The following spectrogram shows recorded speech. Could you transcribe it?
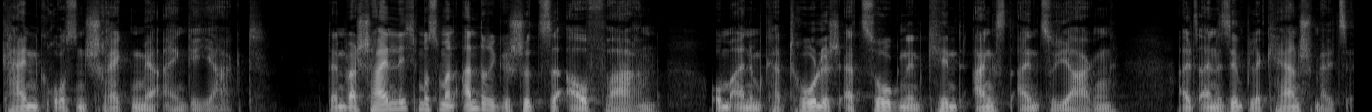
keinen großen Schrecken mehr eingejagt. Denn wahrscheinlich muss man andere Geschütze auffahren, um einem katholisch erzogenen Kind Angst einzujagen, als eine simple Kernschmelze.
